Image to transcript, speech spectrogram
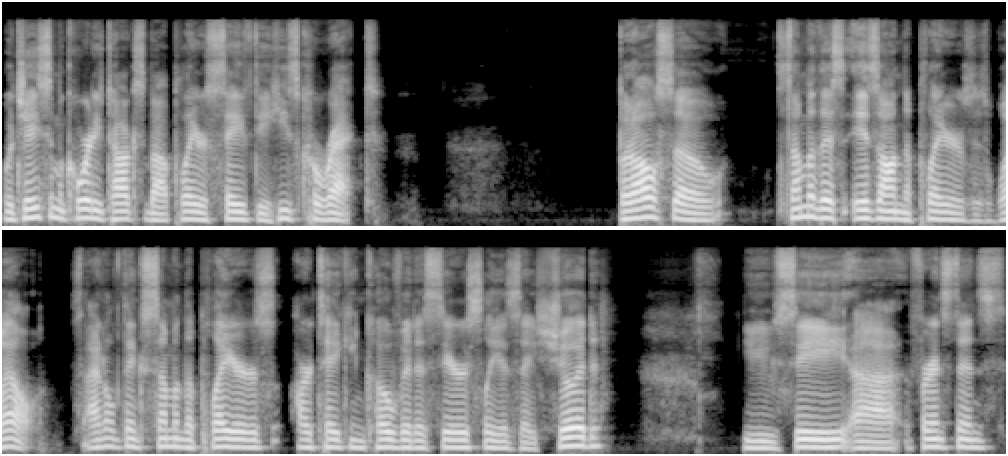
What Jason McCourty talks about player safety, he's correct. But also, some of this is on the players as well. So I don't think some of the players are taking COVID as seriously as they should. You see, uh, for instance,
